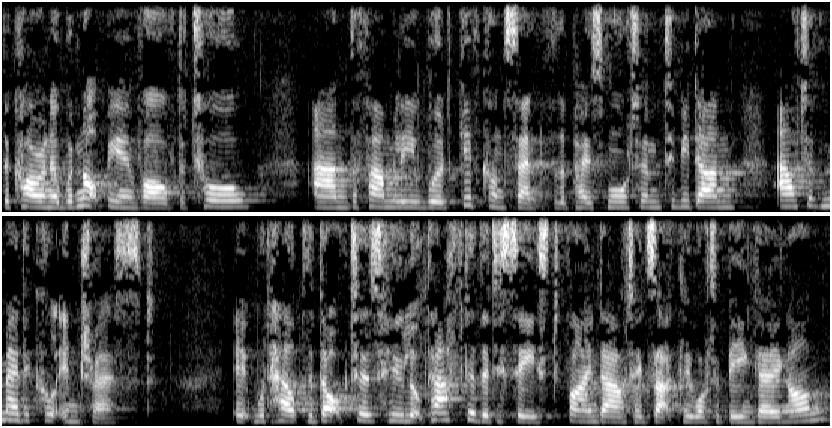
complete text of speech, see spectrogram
the coroner would not be involved at all, and the family would give consent for the post mortem to be done out of medical interest. It would help the doctors who looked after the deceased find out exactly what had been going on,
